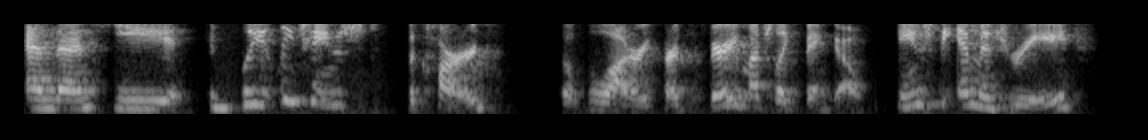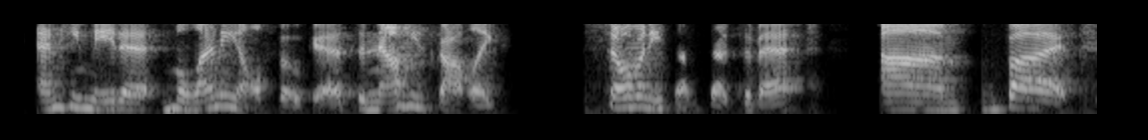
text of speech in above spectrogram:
and then he completely changed the cards. The lottery cards. It's very much like bingo. Changed the imagery and he made it millennial focused. And now he's got like so many subsets of it um, but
